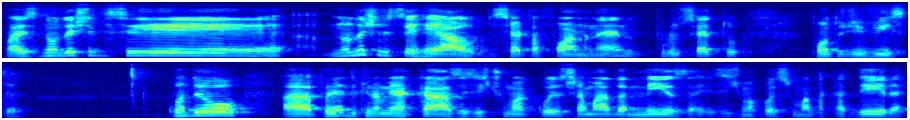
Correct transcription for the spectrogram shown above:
mas não deixa de ser não deixa de ser real de certa forma, né? Por um certo ponto de vista. Quando eu aprendo que na minha casa existe uma coisa chamada mesa, existe uma coisa chamada cadeira,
